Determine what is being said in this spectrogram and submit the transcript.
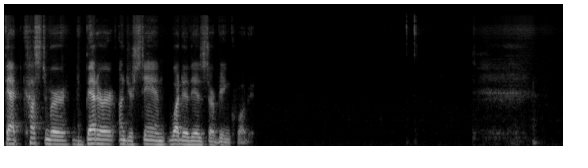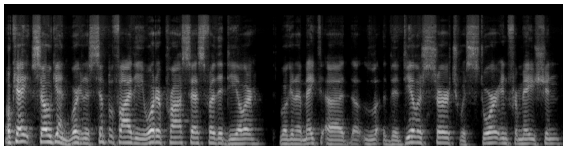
that customer better understand what it is they're being quoted. Okay, so again, we're going to simplify the order process for the dealer. We're going to make uh, the, the dealer search with store information.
